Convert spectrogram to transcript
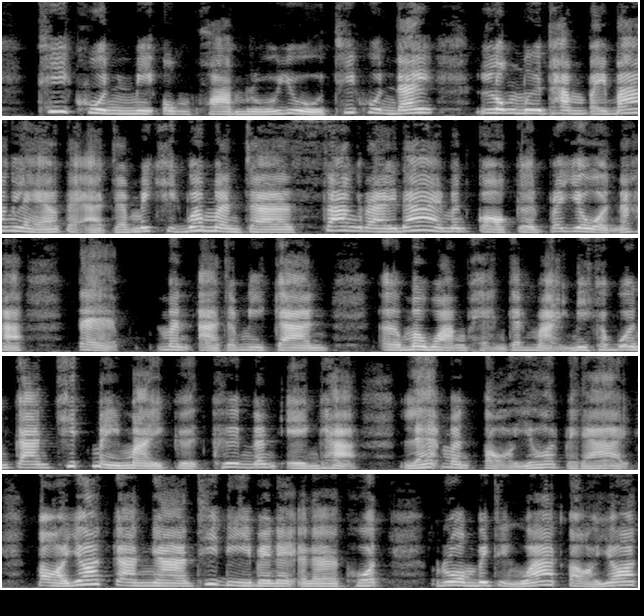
ๆ ที่คุณมีองค์ความรู้อยู่ ที่คุณได้ลงมือทำไปบ้างแล้ว แต่อาจจะไม่คิดว่ามันจะสร้างรายได้มันก่อเกิดประโยชน์นะคะ แต่มันอาจจะมีการเอ่อมาวางแผนกันใหม่ มีขบวนการคิดใหม่ๆ เกิดขึ้นนั่นเองค่ะ และมันต่อยอดไปได้ ต่อยอดการงานที่ดีไปในอนาคต รวมไปถึงว่าต่อยอด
